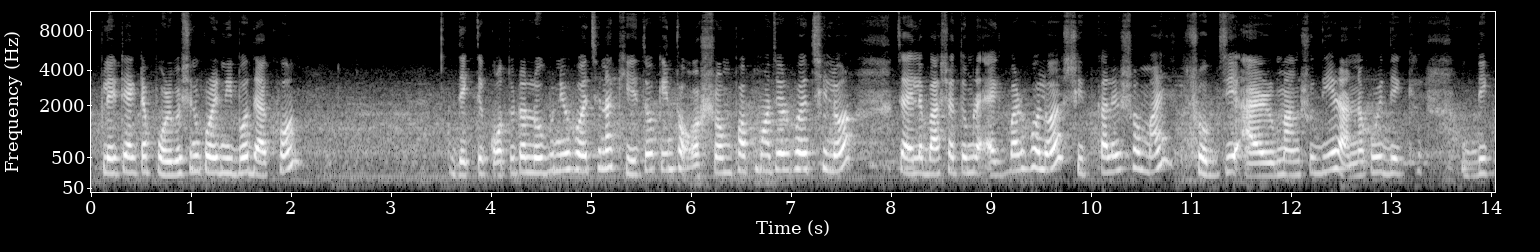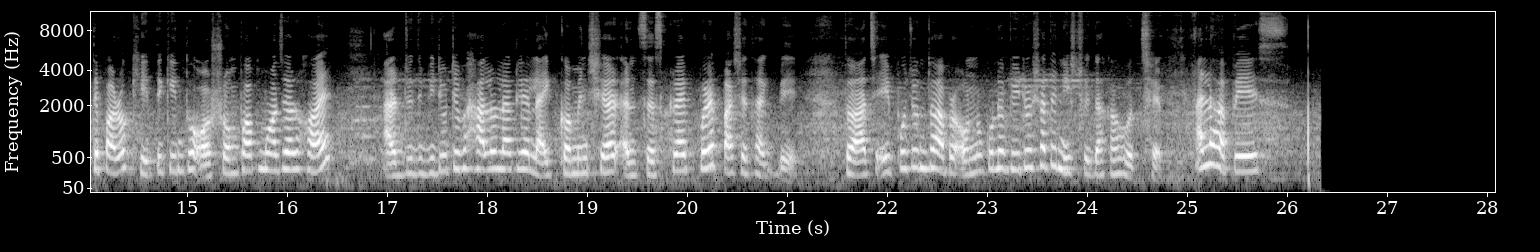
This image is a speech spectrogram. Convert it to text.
প্লেটে একটা পরিবেশন করে নিব, দেখো। দেখতে কতটা লোভনীয় হয়েছে না খেতেও কিন্তু অসম্ভব মজার হয়েছিল। চাইলে বাসা তোমরা একবার হলো শীতকালের সময় সবজি আর মাংস দিয়ে রান্না করে দেখে, দেখতে পারো, খেতে কিন্তু অসম্ভব মজার হয়। আর যদি ভিডিওটি ভালো লাগলে like, comment, share and subscribe করে পাশে থাকবে। তো আজ এই পর্যন্ত আবার অন্য কোনো ভিডিওর সাথে নিশ্চয়ই দেখা হচ্ছে। আল্লাহ হাফেজ।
